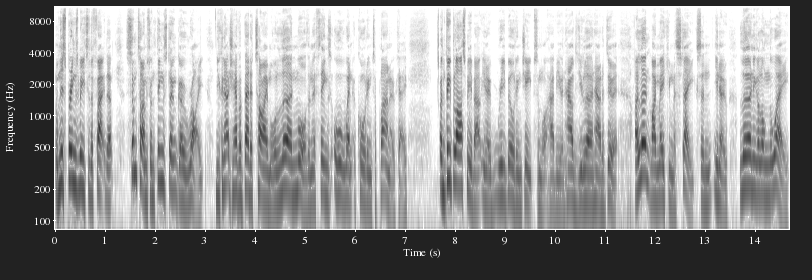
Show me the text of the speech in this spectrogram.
And this brings me to the fact that sometimes when things don't go right, you can actually have a better time or learn more than if things all went according to plan, okay? And people ask me about, you know, rebuilding Jeeps and what have you, and how did you learn how to do it? I learned by making mistakes and, you know, learning along the way.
